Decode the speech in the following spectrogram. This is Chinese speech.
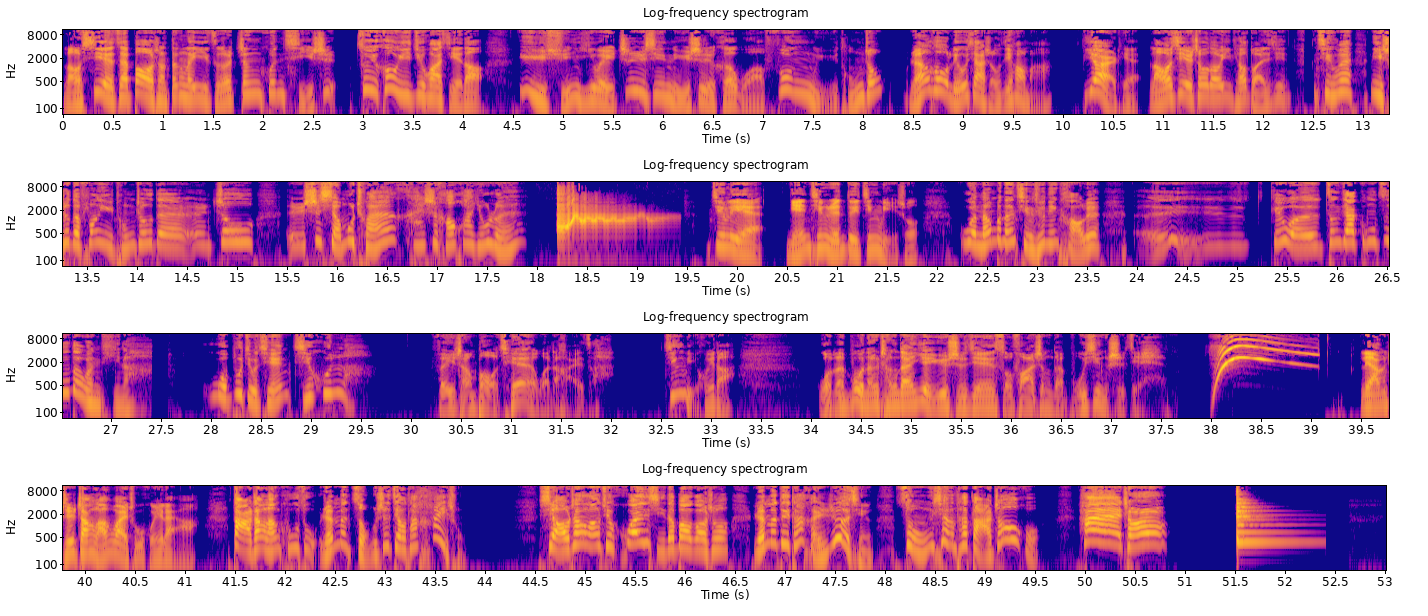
老谢在报上登了一则征婚启事，最后一句话写道：“欲寻一位知心女士和我风雨同舟。”然后留下手机号码。第二天，老谢收到一条短信：“请问你说的风雨同舟的舟，是小木船还是豪华游轮？”经理，年轻人对经理说：“我能不能请求您考虑，呃，给我增加工资的问题呢？我不久前结婚了。”非常抱歉，我的孩子。经理回答：“我们不能承担业余时间所发生的不幸事件。”两只蟑螂外出回来啊，大蟑螂哭诉：“人们总是叫它害虫。”小蟑螂却欢喜的报告说：“人们对它很热情，总向它打招呼。”害虫。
